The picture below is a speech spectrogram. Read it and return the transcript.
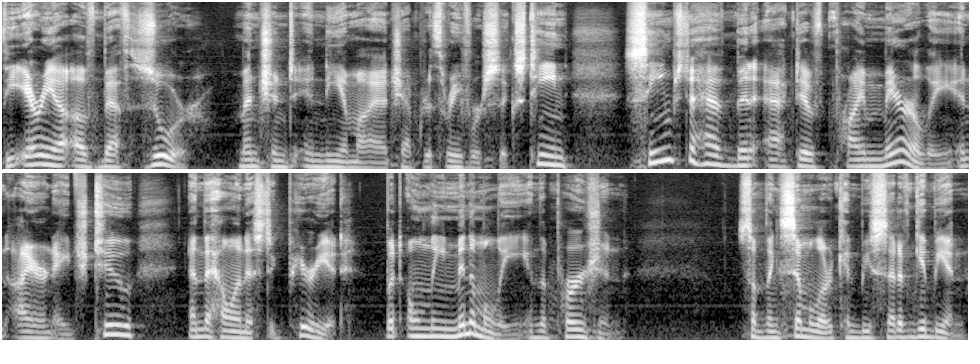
The area of Beth Zur, mentioned in Nehemiah chapter 3 verse 16, seems to have been active primarily in Iron Age 2 and the Hellenistic period, but only minimally in the Persian. Something similar can be said of Gibeon,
